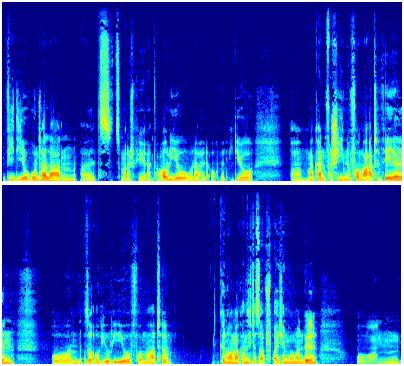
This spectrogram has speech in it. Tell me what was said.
Video runterladen, als zum Beispiel einfach Audio oder halt auch mit Video. Ähm, man kann verschiedene Formate wählen und also Audio-Video-Formate. Genau, man kann sich das abspeichern, wo man will. Und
